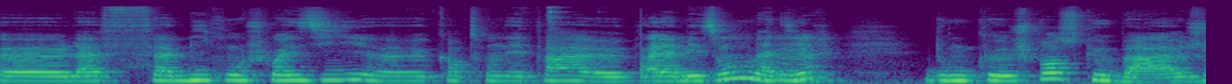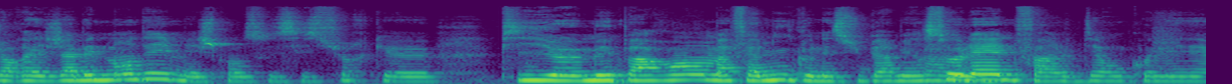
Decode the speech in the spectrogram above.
euh, la famille qu'on choisit euh, quand on n'est pas euh, à la maison, on va Mm. dire. Donc je pense que bah je l'aurais jamais demandé, mais je pense que c'est sûr que. Puis mes parents, ma famille connaissent super bien Ah Solène. Enfin, je veux dire, on connaît,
